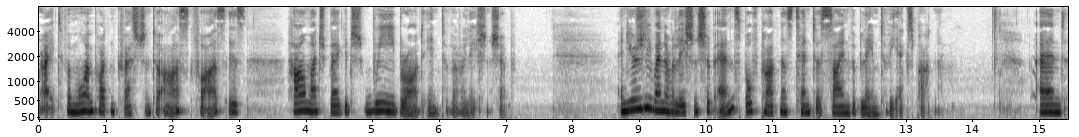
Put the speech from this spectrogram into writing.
Right. The more important question to ask for us is how much baggage we brought into the relationship. And usually, when a relationship ends, both partners tend to assign the blame to the ex partner. And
